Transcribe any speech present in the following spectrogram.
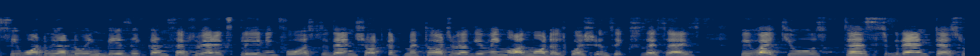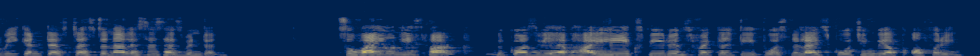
see what we are doing basic concepts we are explaining first then shortcut methods we are giving all model questions exercise PYQs, test, grand test, weekend test, test analysis has been done. So why only Spark? Because we have highly experienced faculty, personalized coaching we are offering.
